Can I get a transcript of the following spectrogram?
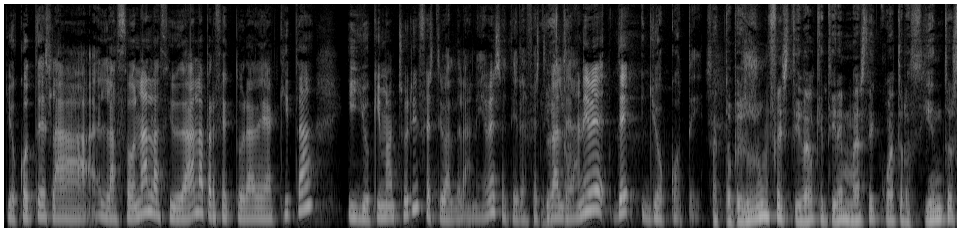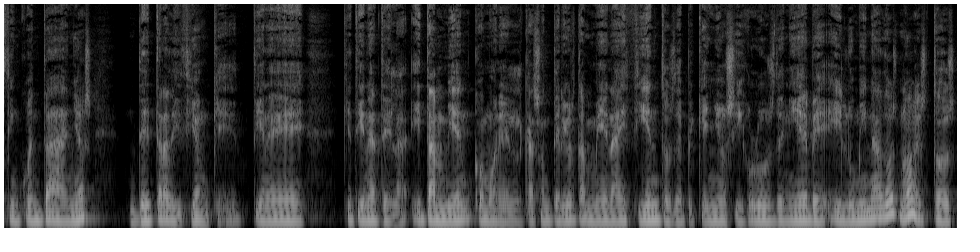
Yokote es la, la, zona, la ciudad, la prefectura de Akita y Yuki Matsuri, Festival de la Nieve, es decir, el Festival de la Nieve de Yokote. Exacto, pero eso es un festival que tiene más de 450 años de tradición, que tiene que tiene tela. Y también, como en el caso anterior, también hay cientos de pequeños iglús de nieve iluminados, ¿no? Estos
